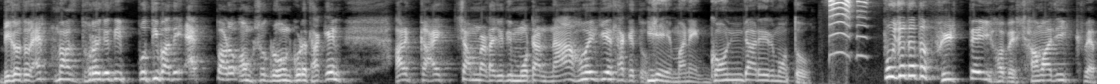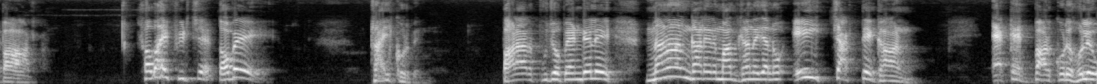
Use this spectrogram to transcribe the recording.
বিগত এক মাস ধরে যদি প্রতিবাদে একবারও অংশগ্রহণ করে থাকেন আর গায়ের চামড়াটা যদি মোটা না হয়ে গিয়ে থাকে তো? ইয়ে মানে গন্ডারের মতো। পুজোতে তো ফিরতেই হবে সামাজিক ব্যাপার। সবাই ফিরছে তবে ট্রাই করবেন। পাড়ার পুজো প্যান্ডেলে নানান গানের মাঝখানে যেন এই চারটে গান এক একবার করে হলেও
